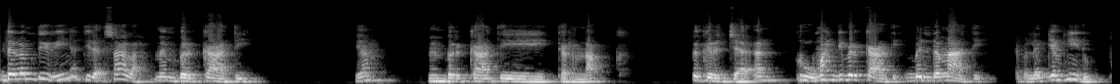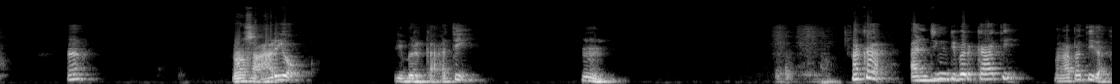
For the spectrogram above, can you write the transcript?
dalam dirinya tidak salah memberkati. Ya, memberkati ternak, pekerjaan, rumah diberkati, benda mati, apalagi yang hidup. Hah? Rosario diberkati. Hmm. Maka anjing diberkati, mengapa tidak?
